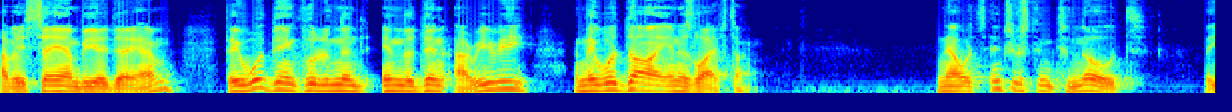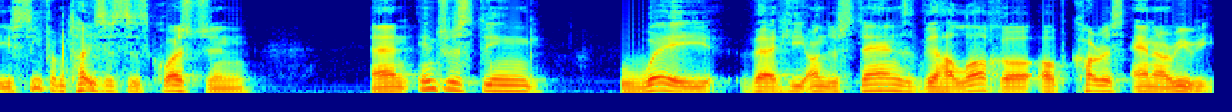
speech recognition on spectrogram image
aveseyam biyadehem, they would be included in the, in the din ariri, and they would die in his lifetime. Now, it's interesting to note that you see from Taisus's question an interesting way that he understands the halacha of karis and ariri.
